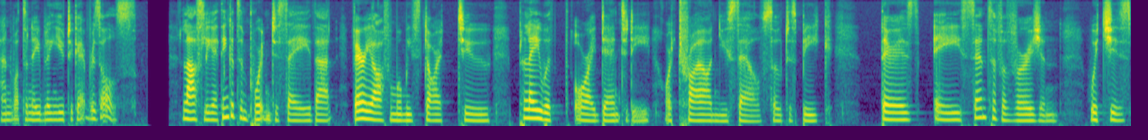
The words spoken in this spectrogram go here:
and what's enabling you to get results. Lastly, I think it's important to say that very often when we start to play with our identity or try on new selves, so to speak, there is a sense of aversion which is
